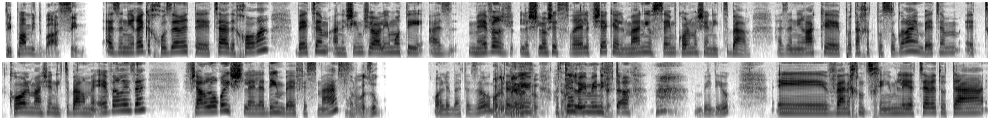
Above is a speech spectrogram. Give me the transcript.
טיפה מתבאסים. אז אני רגע חוזרת uh, צעד אחורה. בעצם אנשים שואלים אותי, אז מעבר ל-13,000 שקל, מה אני עושה עם כל מה שנצבר? אז אני רק uh, פותחת פה סוגריים, בעצם את כל מה שנצבר מעבר לזה, אפשר להוריש לילדים באפס מס. או לבת זוג. או לבת הזוג, או לבן הזוג. או תלוי מי. נפתח, בדיוק. Uh, ואנחנו צריכים לייצר את אותה uh,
